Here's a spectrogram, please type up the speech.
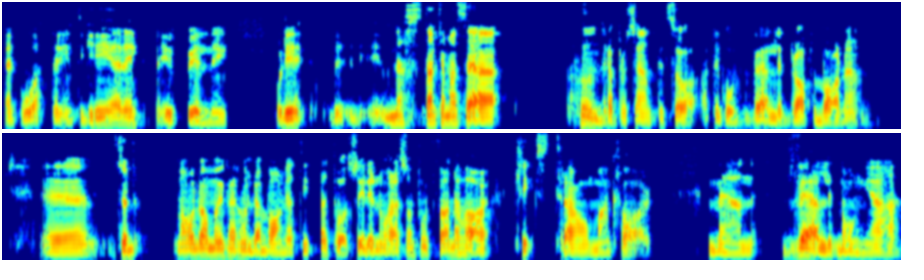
en återintegrering, en utbildning. Och det, det nästan kan man säga hundraprocentigt så att det går väldigt bra för barnen. Eh, så av de ungefär 100 barn vi har tittat på så är det några som fortfarande har krigstrauman kvar. Men väldigt många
